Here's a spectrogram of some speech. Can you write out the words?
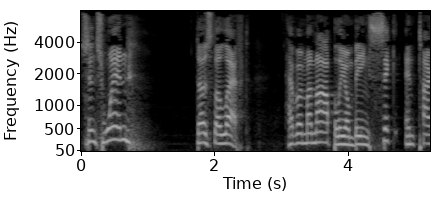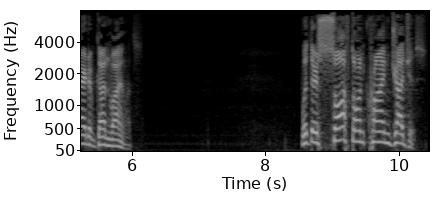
Since when does the left have a monopoly on being sick and tired of gun violence? With their soft on crime judges.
